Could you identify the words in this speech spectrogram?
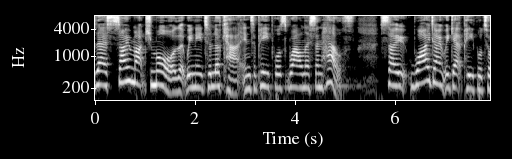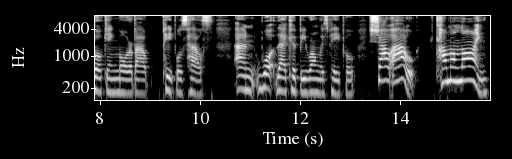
There's so much more that we need to look at into people's wellness and health. So, why don't we get people talking more about people's health and what there could be wrong with people. Shout out, come online,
